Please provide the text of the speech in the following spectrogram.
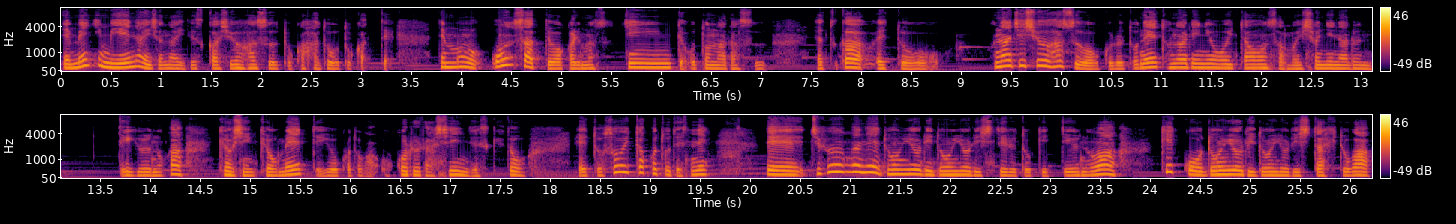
で目に見えないじゃないですか周波数とか波動とかって。でも音差ってわかります？チーンって音鳴らすやつが、えっと、同じ周波数を送るとね隣に置いた音差も一緒になるっていうのが共振共鳴っていうことが起こるらしいんですけど、えっと、そういったことですね。で自分がねどんよりどんよりしてる時っていうのは結構どんよりどんよりした人が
